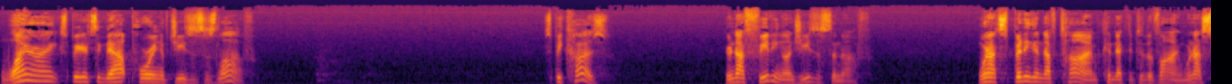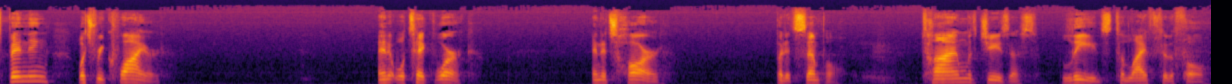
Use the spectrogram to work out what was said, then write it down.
why aren't I experiencing the outpouring of Jesus' love? It's because you're not feeding on Jesus enough. We're not spending enough time connected to the vine. We're not spending what's required. And it will take work. And it's hard. But it's simple. Time with Jesus leads to life to the full.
